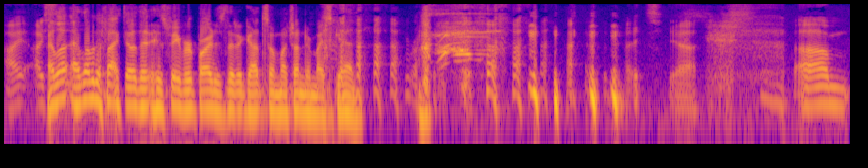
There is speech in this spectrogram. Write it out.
I I, I, lo- I, love the fact though that his favorite part is that it got so much under my skin. nice. Yeah. Um,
